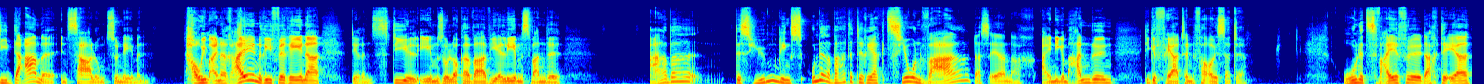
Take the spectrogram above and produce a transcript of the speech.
die Dame in Zahlung zu nehmen. Hau ihm eine rein, rief Verena, deren Stil ebenso locker war wie ihr Lebenswandel. Aber des Jünglings unerwartete Reaktion war, dass er nach einigem Handeln die Gefährtin veräußerte. Ohne Zweifel, dachte er,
